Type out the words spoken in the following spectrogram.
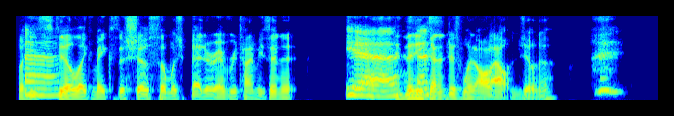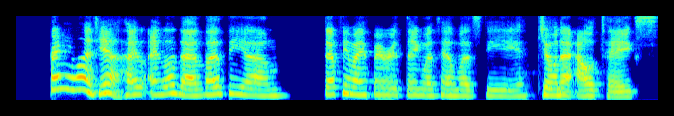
but he Uh-huh. still like makes the show so much better every time he's in it. Yeah, And then he kind of just went all out in Jonah. Pretty much, yeah. I I love that. Love the um definitely my favorite thing with him was the Jonah outtakes.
